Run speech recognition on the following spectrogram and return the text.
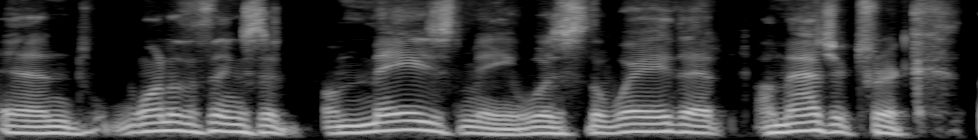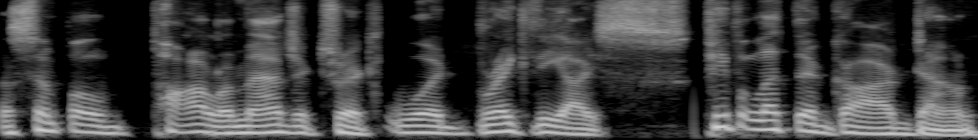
And one of the things that amazed me was the way that a magic trick, a simple parlor magic trick, would break the ice. People let their guard down.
